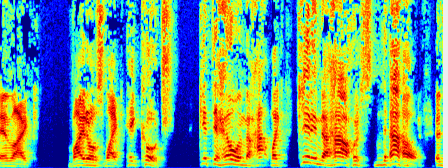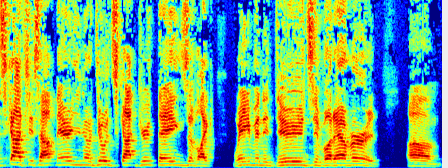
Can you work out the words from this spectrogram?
And like Vital's like, "Hey, coach, get the hell in the house! Like, get in the house now!" And Scott's just out there, you know, doing Scott Drew things of like waving to dudes and whatever, and um,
